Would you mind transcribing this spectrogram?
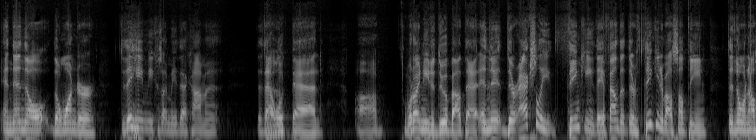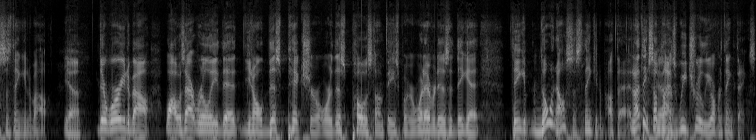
and then they'll they'll wonder, do they hate me because I made that comment? Did that Yeah. look bad? Uh, what do I need to do about that? And they, they're actually thinking, they found that they're thinking about something that no one else is thinking about. Yeah. They're worried about, wow, was that really that, you know, this picture or this post on Facebook or whatever it is that they get think no one else is thinking about that. And I think sometimes Yeah. we truly overthink things.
